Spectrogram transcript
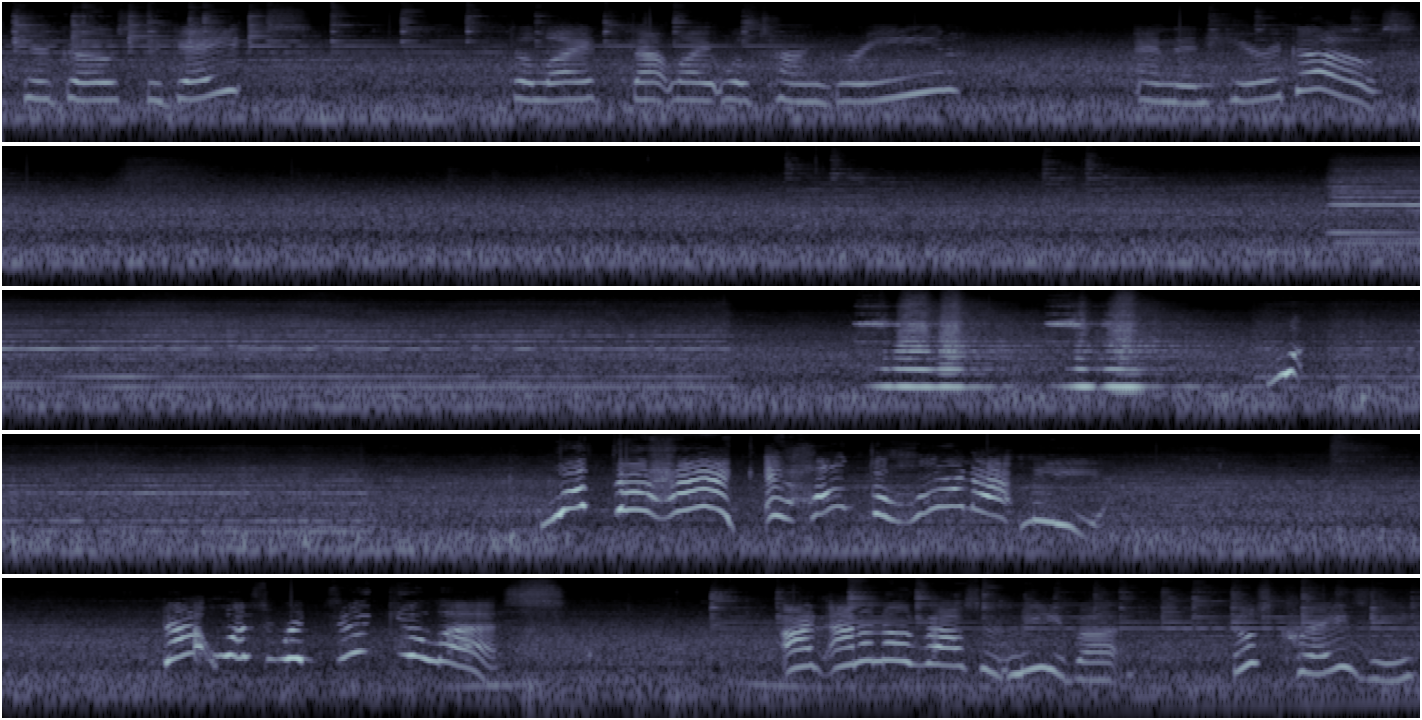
Here goes the gates. The light, that light will turn green. And then here it goes. What the heck? It honked the horn at me. That was I, I don't know if that wasn't me, but it was crazy.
